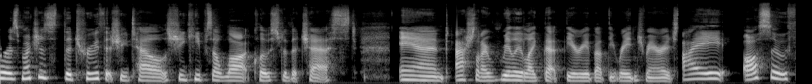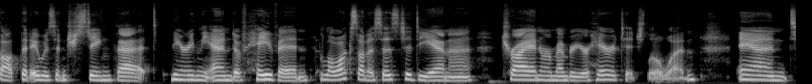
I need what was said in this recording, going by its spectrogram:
For as much as the truth that she tells, she keeps a lot close to the chest. And Ashlyn, I really like that theory about the arranged marriage. I also thought that it was interesting that nearing the end of Haven, Lwaxana says to Deanna, try and remember your heritage, little one. And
